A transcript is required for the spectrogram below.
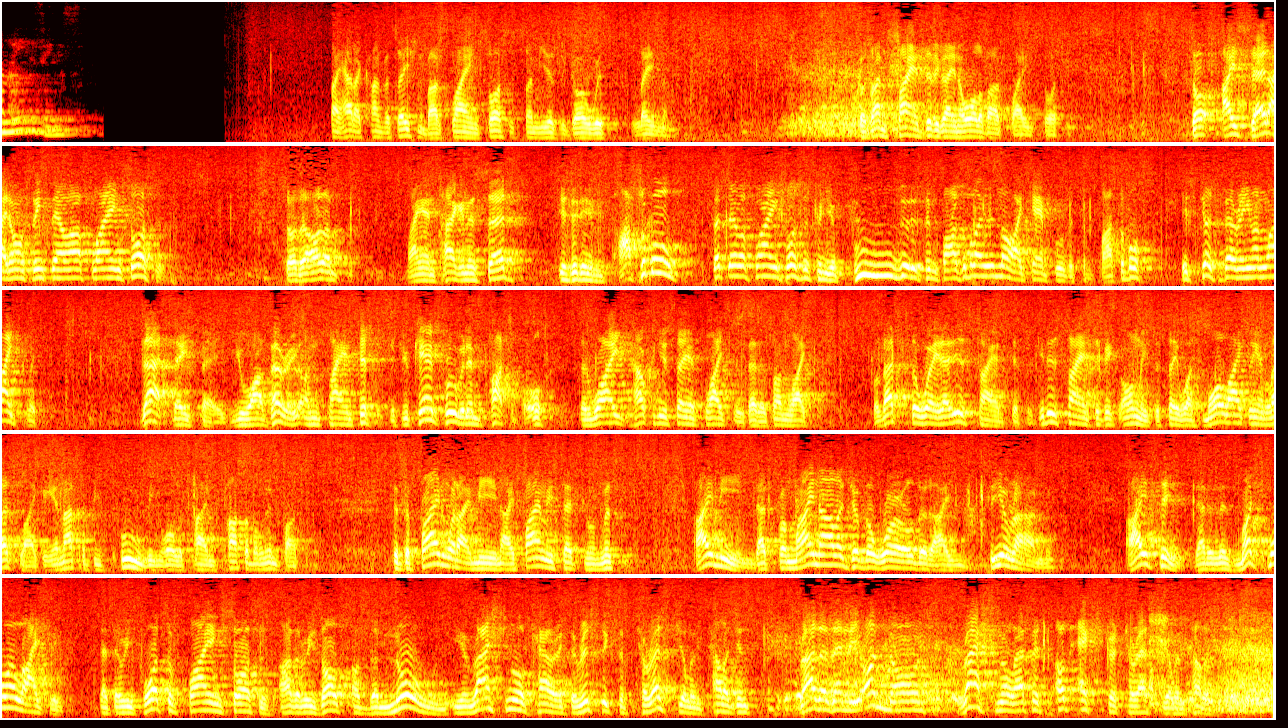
Amazing. I had a conversation about flying saucers some years ago with laymen. Because I'm scientific, I know all about flying saucers. So I said, I don't think there are flying saucers. So the other, my antagonist said, is it impossible that there are flying saucers? Can you prove that it's impossible? I said, no, I can't prove it's impossible. It's just very unlikely. That, they say, you are very unscientific. If you can't prove it impossible, then why, how can you say it's likely, that it's unlikely? Well, that's the way, that is scientific. It is scientific only to say what's more likely and less likely and not to be proving all the time possible and impossible. To define what I mean, I finally said to him, listen, I mean that from my knowledge of the world that I see around me, I think that it is much more likely that the reports of flying saucers are the result of the known irrational characteristics of terrestrial intelligence rather than the unknown rational efforts of extraterrestrial intelligence.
